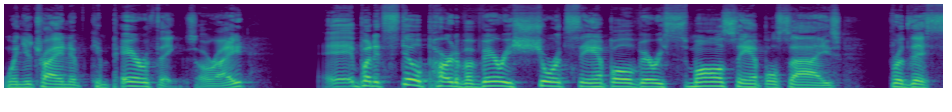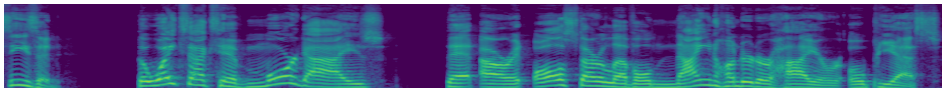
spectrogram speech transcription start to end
when you're trying to compare things, all right? Eh, but it's still part of a very short sample, very small sample size for this season. The White Sox have more guys that are at all star level 900 or higher OPS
